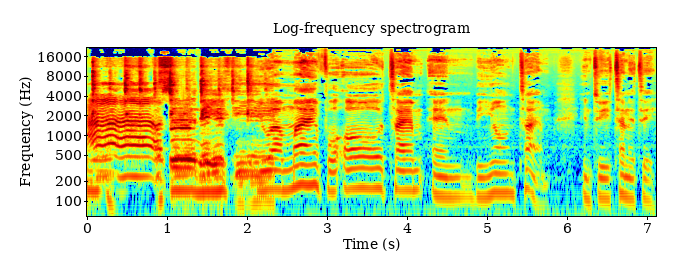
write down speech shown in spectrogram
aa ɔsoro ne yɛ fie You are mine for all time and beyond time. Into eternity.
